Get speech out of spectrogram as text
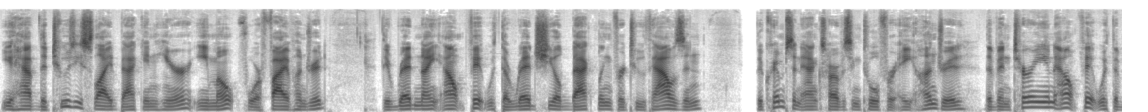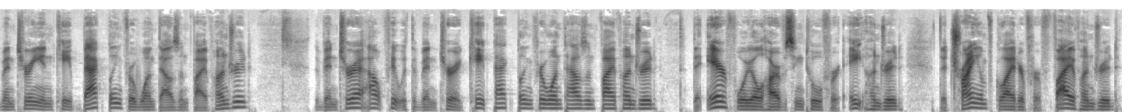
You have the Toosie Slide back in here emote for 500, the Red Knight outfit with the Red Shield back bling for 2000 the Crimson Axe harvesting tool for 800, the Venturion outfit with the Venturion cape backbling for 1500, the Ventura outfit with the Ventura cape backbling for 1500, the Airfoil harvesting tool for 800, the Triumph glider for 500,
